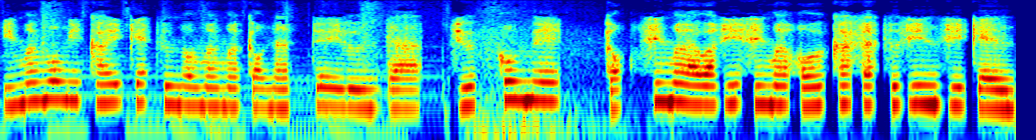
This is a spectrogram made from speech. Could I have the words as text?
今も未解決のままとなっているんだ。10個目、徳島淡路島放火殺人事件。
